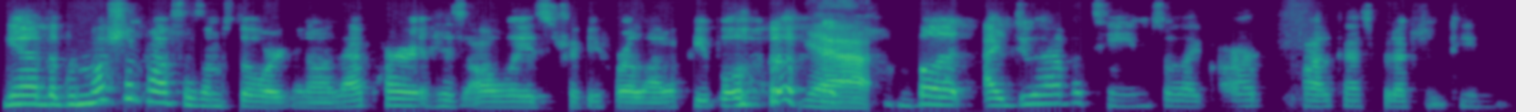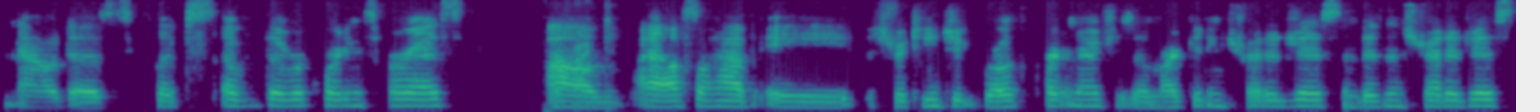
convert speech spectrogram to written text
Yeah, the promotion process I'm still working on. That part is always tricky for a lot of people. Yeah. But I do have a team. So like our podcast production team now does clips of the recordings for us. Perfect. Um, I also have a strategic growth partner. She's a marketing strategist and business strategist,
